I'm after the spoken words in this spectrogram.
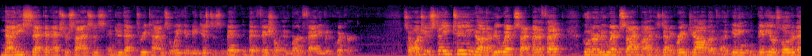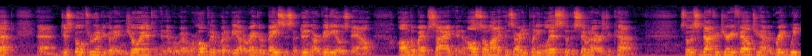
90 second exercises and do that three times a week and be just as beneficial and burn fat even quicker. So I want you to stay tuned on our new website. Matter of fact, go to our new website. Monica's done a great job of, of getting videos loaded up. Uh, just go through it. You're going to enjoy it, and then we're going to, we're hopefully we're going to be on a regular basis of doing our videos now on the website. And also, Monica's already putting lists of the seminars to come. So this is Dr. Jerry Felt. You have a great weekend.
